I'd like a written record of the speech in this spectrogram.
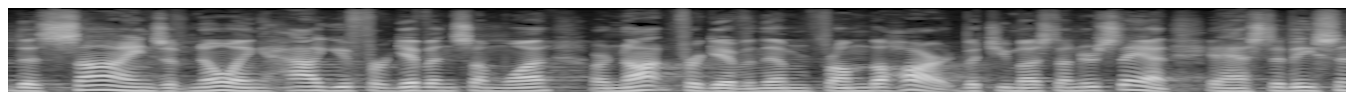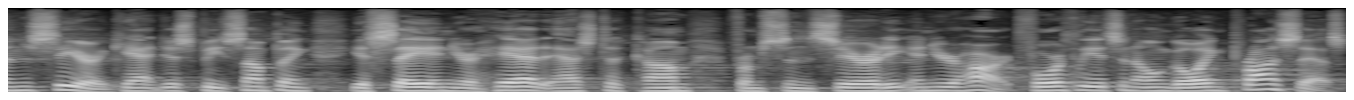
the signs of knowing how you've forgiven someone or not forgiven them from the heart. But you must understand, it has to be sincere. It can't just be something you say in your head, it has to come from sincerity in your heart. Fourthly, it's an ongoing process.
